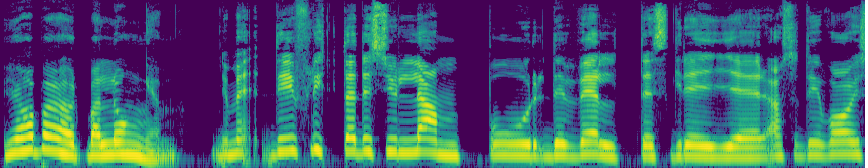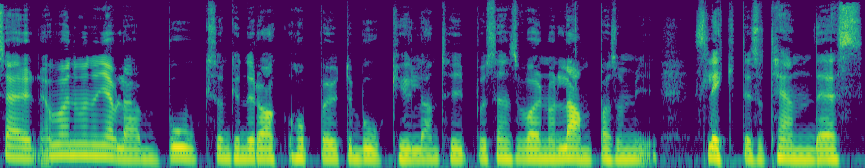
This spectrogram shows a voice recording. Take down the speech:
Jag har bara hört ballongen. Ja, men det flyttades ju lampor, det vältes grejer. Alltså det var ju så här, det var någon jävla bok som kunde rak- hoppa ut ur bokhyllan typ. Och sen så var det någon lampa som släcktes och tändes.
